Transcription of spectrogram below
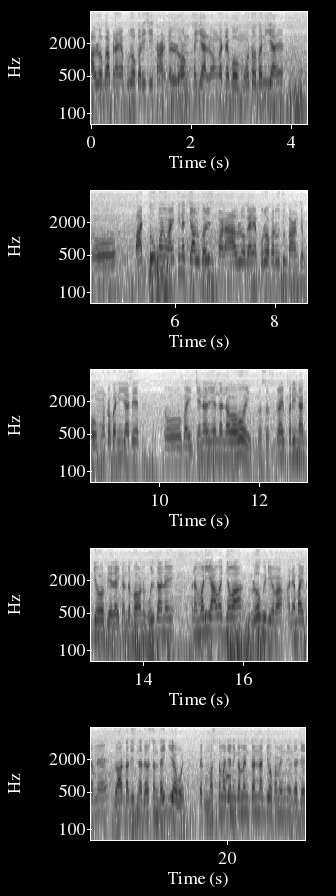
આ વ્લોગ આપણે અહીંયા પૂરો કરી છીએ કારણ કે લોંગ થઈ ગયા લોંગ એટલે બહુ મોટો બની જાય તો પાર્ટ ટુ પણ હું અહીંથી જ ચાલુ કરીશ પણ આ વ્લોગ અહીંયા પૂરો કરું છું કારણ કે બહુ મોટો બની જશે. તો ભાઈ ચેનલની અંદર નવા હોય તો સબસ્ક્રાઈબ કરી નાખજો બે લાઇકન દબાવવાનું ભૂલતા નહીં. અને મળીએ આવા જ નવા વ્લોગ વિડીયોમાં. અને ભાઈ તમને દ્વારકાધીશના દર્શન થઈ ગયા હોય તો એક મસ્ત મજાની કમેન્ટ કરી નાખજો. કમેન્ટની અંદર જય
